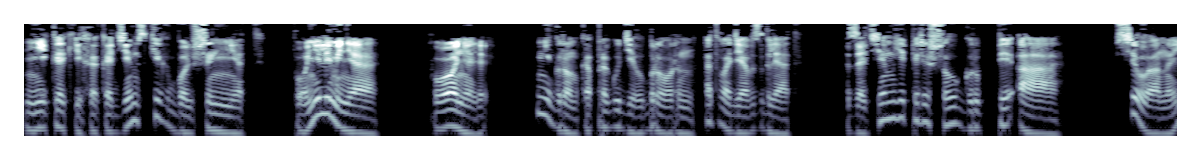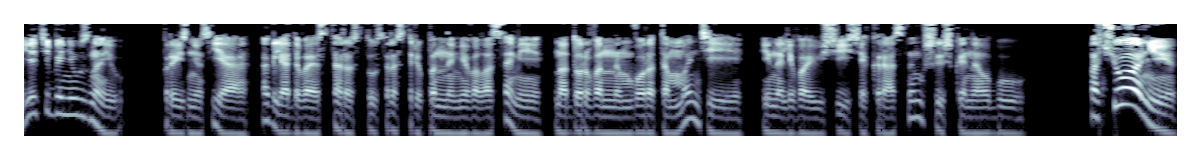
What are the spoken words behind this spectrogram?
Никаких академских больше нет. Поняли меня?» «Поняли», — негромко прогудел Брорн, отводя взгляд. Затем я перешел к группе А. «Силана, я тебя не узнаю», — произнес я, оглядывая старосту с растрепанными волосами, надорванным воротом мантии и наливающейся красным шишкой на лбу. «А чё они?»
